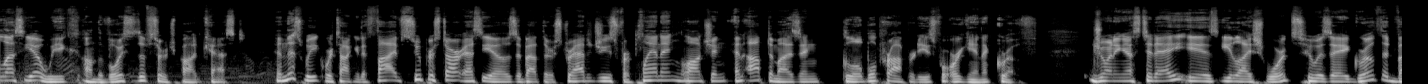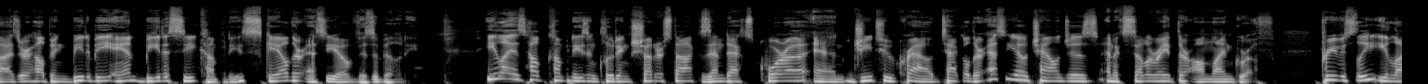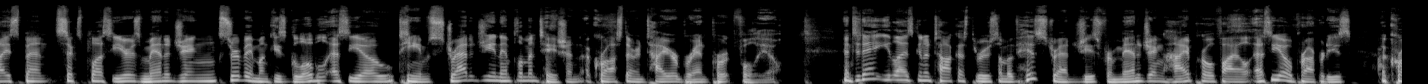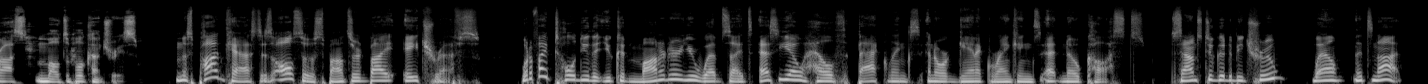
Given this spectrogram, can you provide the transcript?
SEO Week on the Voices of Search podcast. And this week, we're talking to five superstar SEOs about their strategies for planning, launching, and optimizing global properties for organic growth. Joining us today is Eli Schwartz, who is a growth advisor helping B2B and B2C companies scale their SEO visibility. Eli has helped companies including Shutterstock, Zendesk, Quora, and G2 Crowd tackle their SEO challenges and accelerate their online growth. Previously, Eli spent six plus years managing SurveyMonkey's global SEO team's strategy and implementation across their entire brand portfolio. And today, Eli is going to talk us through some of his strategies for managing high profile SEO properties across multiple countries. And this podcast is also sponsored by Ahrefs. What if I told you that you could monitor your website's SEO health, backlinks, and organic rankings at no costs? Sounds too good to be true? Well, it's not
